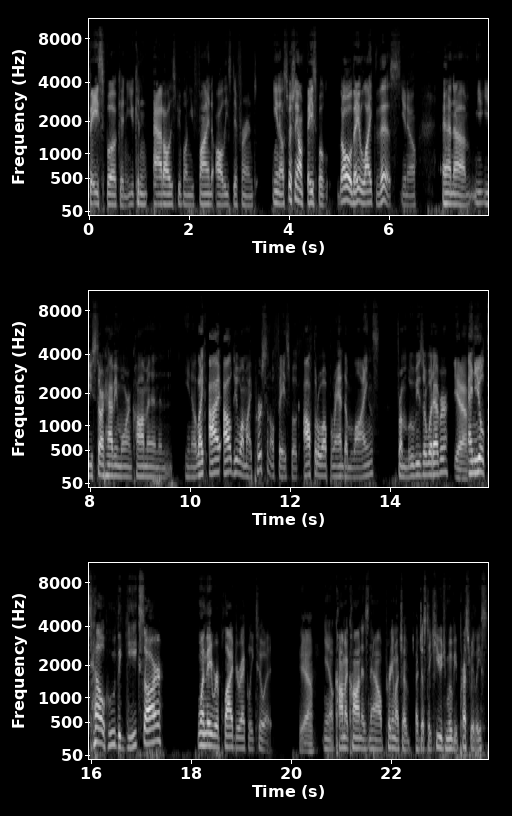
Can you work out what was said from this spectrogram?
Facebook and you can add all these people and you find all these different you know especially on Facebook oh they like this you know and um you, you start having more in common and you know like I I'll do on my personal Facebook I'll throw up random lines from movies or whatever yeah. and you'll tell who the geeks are when they reply directly to it. Yeah. You know, Comic Con is now pretty much a, a just a huge movie press release.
